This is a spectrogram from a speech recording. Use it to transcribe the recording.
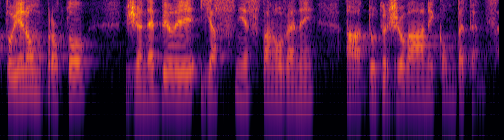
to jenom proto, že nebyly jasně stanoveny a dodržovány kompetence.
